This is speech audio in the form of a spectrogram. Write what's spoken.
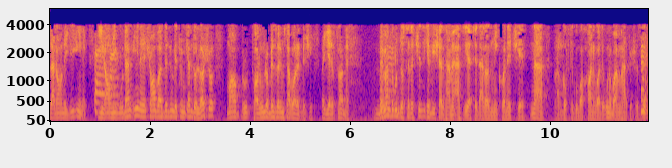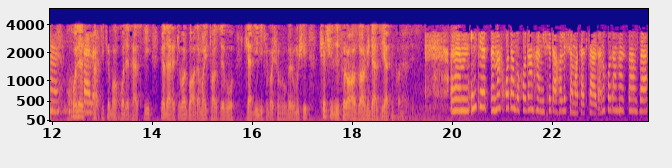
زنانگی اینه. ایرانی بودن اینه. شما باید بدون بهتون میگن دلاشو ما پالون رو بذاریم سوارت بشی و گرفتار نشی. به من بگو دو سه چیزی که بیش از همه اذیت الان می‌کنه چیه؟ نه گفتگو با خانواده اونو با هم حرفشو زدی خودت بله. وقتی که با خودت هستی یا در ارتباط با آدمای تازه و جدیدی که باشون روبرو میشی چه چیزی تو رو آزار میده اذیت می‌کنه عزیز؟ این که من خودم با خودم همیشه در حال شماتت کردن خودم هستم و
